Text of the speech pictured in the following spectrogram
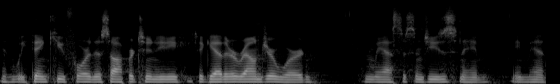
And we thank you for this opportunity to gather around your word. And we ask this in Jesus' name. Amen.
